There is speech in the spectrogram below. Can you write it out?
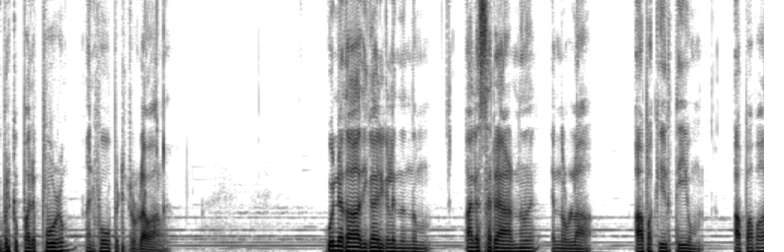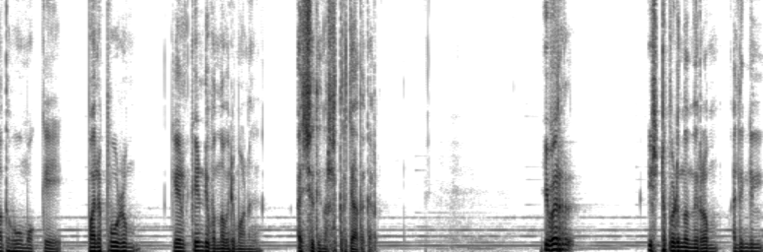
ഇവർക്ക് പലപ്പോഴും അനുഭവപ്പെട്ടിട്ടുള്ളതാണ്. ഉന്നതാധികാരികളിൽ നിന്നും അലസരാണ് എന്നുള്ള അപകീർത്തിയും അപവാദവുമൊക്കെ പലപ്പോഴും കേൾക്കേണ്ടി വന്നവരുമാണ് അശ്വതി നക്ഷത്ര ജാതകർ ഇവർ ഇഷ്ടപ്പെടുന്ന നിറം അല്ലെങ്കിൽ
